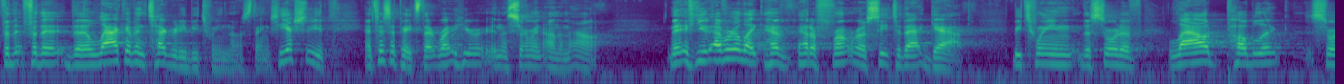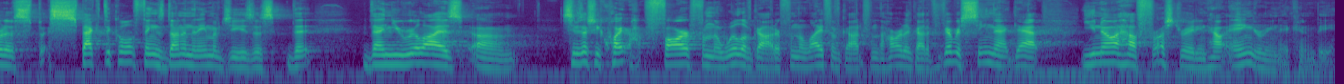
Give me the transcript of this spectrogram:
for the, for the, the lack of integrity between those things. He actually anticipates that right here in the Sermon on the Mount. If you ever like have had a front row seat to that gap between the sort of loud public sort of sp- spectacle, things done in the name of Jesus, that then you realize um, seems actually quite far from the will of God or from the life of God, from the heart of God. If you've ever seen that gap, you know how frustrating, how angering it can be.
